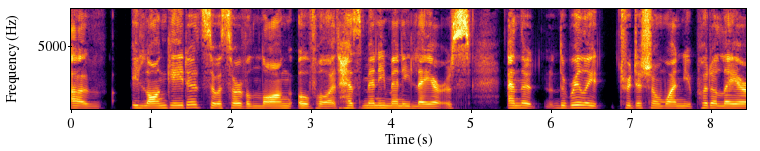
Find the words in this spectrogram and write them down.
a, elongated, so it's sort of a long oval. It has many, many layers. And the the really traditional one, you put a layer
